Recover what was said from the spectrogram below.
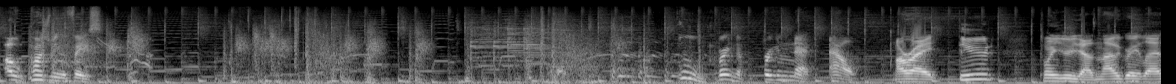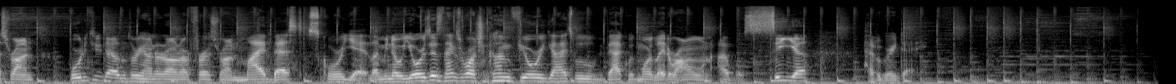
Oh, punch me in the face. Ooh, right in the friggin' neck. Ow. Alright, dude. 23,000. Not a great last run. 42,300 on our first run. My best score yet. Let me know what yours is. Thanks for watching Kung Fury, guys. We will be back with more later on. I will see ya. Have a great day.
